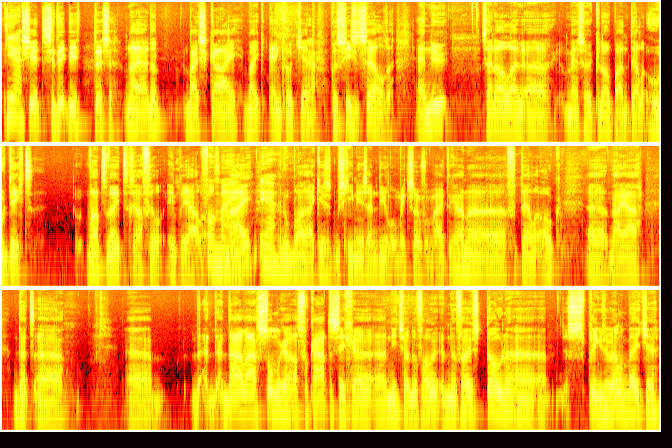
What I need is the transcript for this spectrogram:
yeah. Shit, zit ik niet tussen. Nou ja, dat, bij Sky, bij EncroChat, ja. precies hetzelfde. En nu zijn er allerlei mensen hun knopen aan het tellen hoe dicht wat weet Rafael Imperiale van over mij? mij? Ja. En hoe belangrijk is het misschien in zijn deal om iets over mij te gaan uh, vertellen ook? Uh, nou ja, dat daar waar sommige advocaten zich uh, niet zo nerveus tonen, uh, springen ze wel een beetje,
